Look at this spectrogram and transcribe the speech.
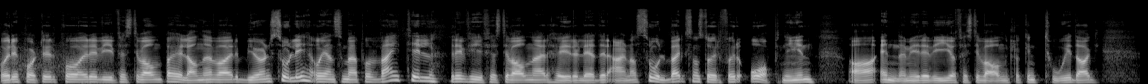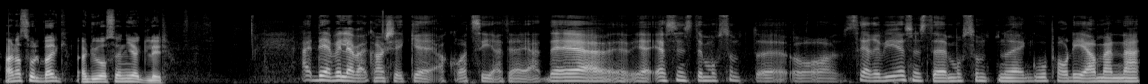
Og reporter på revyfestivalen på Høylandet var Bjørn Solli, og en som er på vei til revyfestivalen er Høyre-leder Erna Solberg, som står for åpningen av NM i revy og festivalen klokken to i dag. Erna Solberg, er du også en gjøgler? Nei, Det vil jeg vel kanskje ikke akkurat si at jeg er. er jeg jeg syns det er morsomt eh, å se revy. Jeg syns det er morsomt når det er gode parodier. Men eh,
